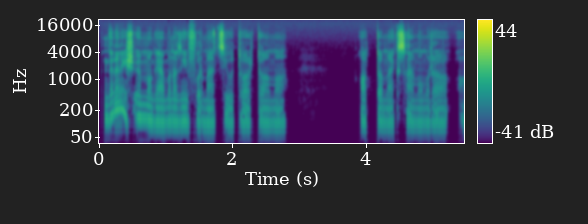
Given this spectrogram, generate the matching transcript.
de nem is önmagában az információ tartalma adta meg számomra a,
